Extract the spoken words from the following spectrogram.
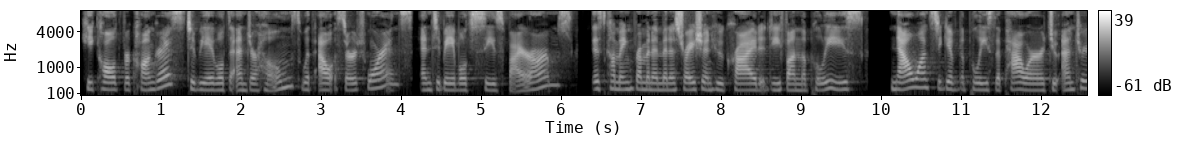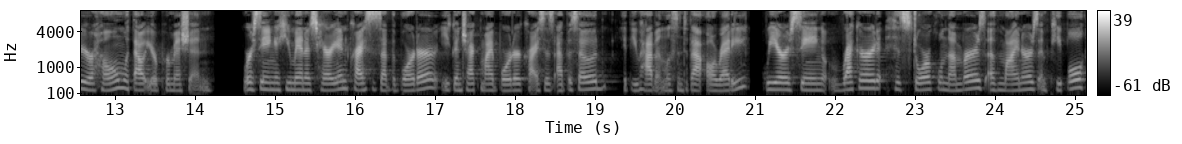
He called for Congress to be able to enter homes without search warrants and to be able to seize firearms. This coming from an administration who cried defund the police, now wants to give the police the power to enter your home without your permission. We're seeing a humanitarian crisis at the border. You can check my border crisis episode if you haven't listened to that already. We are seeing record historical numbers of minors and people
